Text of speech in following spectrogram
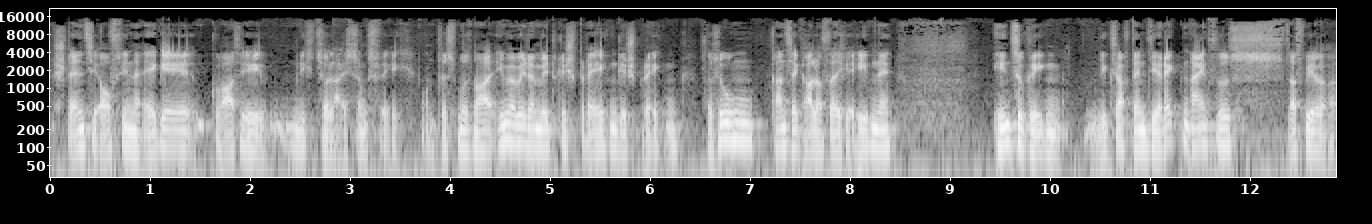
stellen sie oft in der Ecke quasi nicht so leistungsfähig. Und das muss man halt immer wieder mit Gesprächen, Gesprächen versuchen, ganz egal auf welcher Ebene, hinzukriegen. Wie gesagt, den direkten Einfluss, dass wir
